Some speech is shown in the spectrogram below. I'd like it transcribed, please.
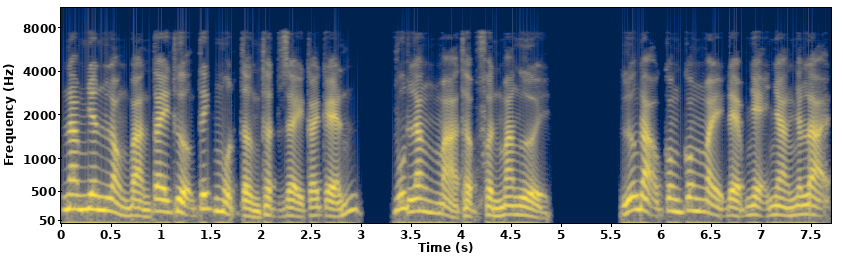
nam nhân lòng bàn tay thượng tích một tầng thật dày cái kén, vút lăng mà thập phần ma người. Lưỡng đạo cong cong mày đẹp nhẹ nhàng nhân lại,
